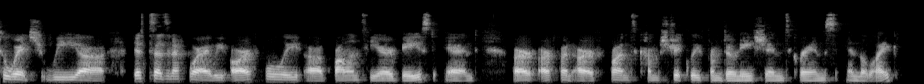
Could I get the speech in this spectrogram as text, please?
to which we, uh, just as an FYI, we are fully uh, volunteer based and our, our, fund, our funds come strictly from donations, grants, and the like.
